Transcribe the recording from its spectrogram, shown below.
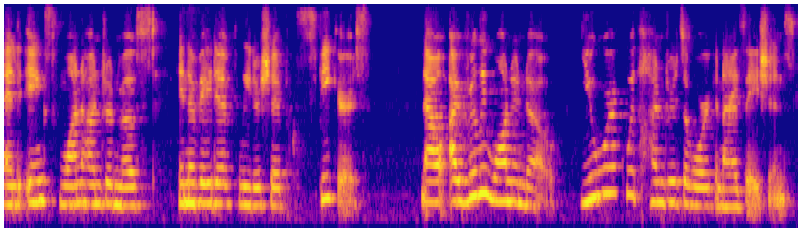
and Inc.'s 100 Most Innovative Leadership Speakers. Now, I really want to know you work with hundreds of organizations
